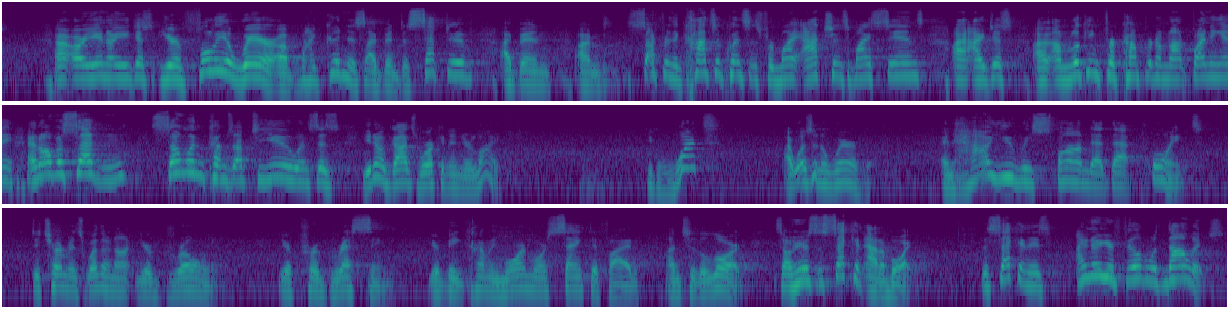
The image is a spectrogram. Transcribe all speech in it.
Uh, or, you know, you just, you're fully aware of, my goodness, I've been deceptive. I've been, I'm suffering the consequences for my actions, my sins. I, I just, I, I'm looking for comfort. I'm not finding any. And all of a sudden, someone comes up to you and says, you know, God's working in your life. You go, what? I wasn't aware of it. And how you respond at that point determines whether or not you're growing, you're progressing, you're becoming more and more sanctified unto the Lord. So here's the second attaboy. The second is, I know you're filled with knowledge.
